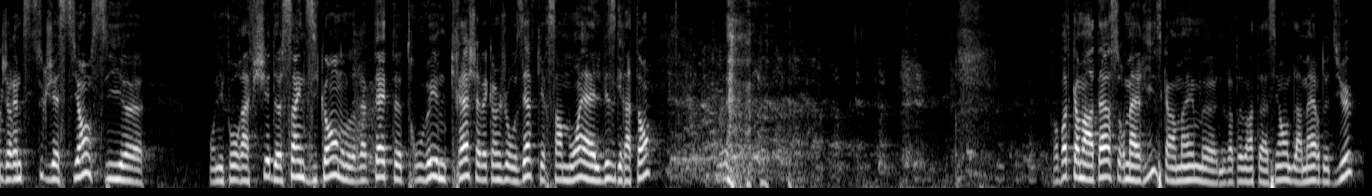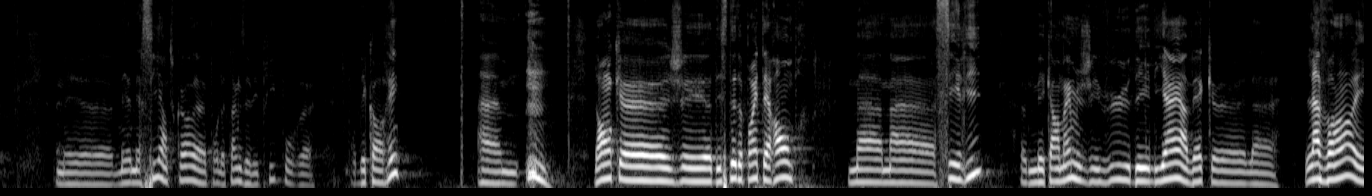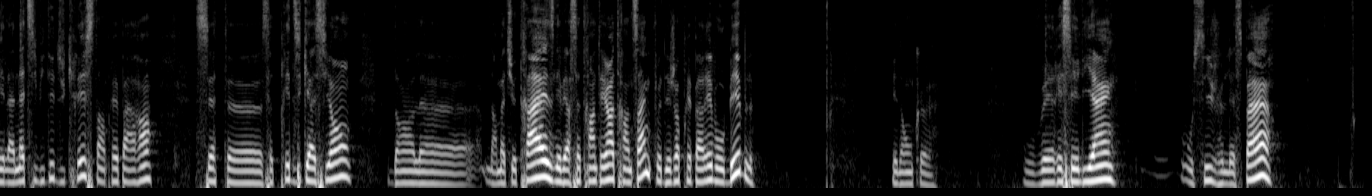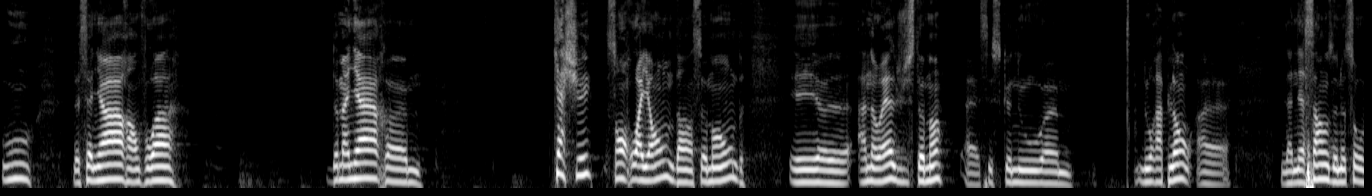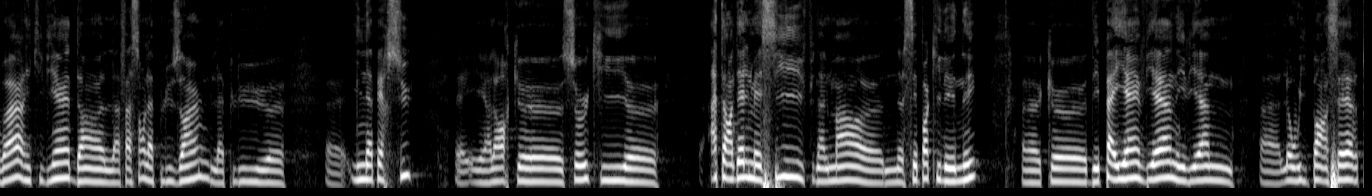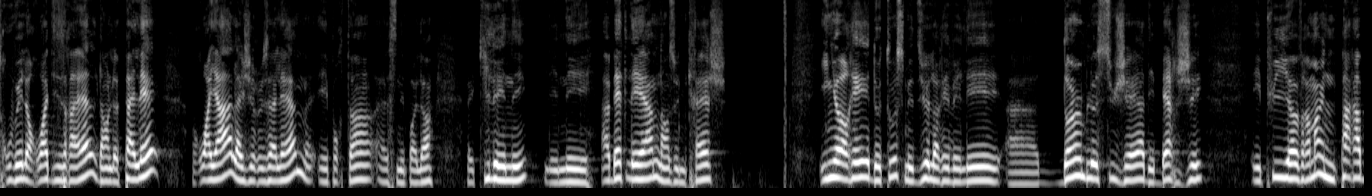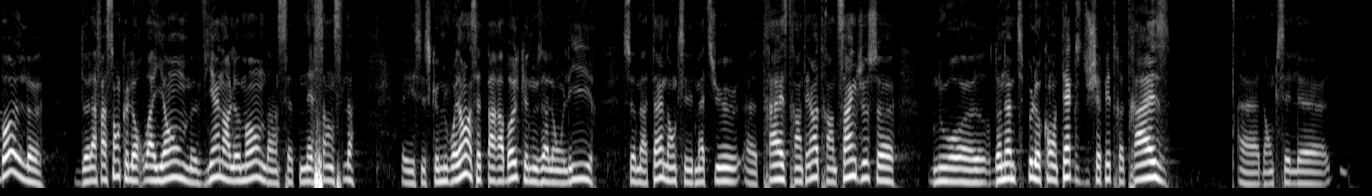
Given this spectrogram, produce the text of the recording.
que j'aurais une petite suggestion. Si euh, on est pour afficher de saintes icônes, on devrait peut-être trouver une crèche avec un Joseph qui ressemble moins à Elvis Gratton. Je ne pas de commentaires sur Marie, c'est quand même euh, une représentation de la mère de Dieu. Mais, euh, merci en tout cas pour le temps que vous avez pris pour, décorer. donc, j'ai décidé de ne pas interrompre ma série mais quand même, j'ai vu des liens avec euh, l'avant et la nativité du Christ en préparant cette, euh, cette prédication dans, dans, Matthieu 13, les versets 31 à 35. Vous pouvez déjà préparer vos Bibles. Et donc, euh, vous verrez ces liens aussi, je l'espère, où le Seigneur envoie de manière cacher son royaume dans ce monde. Et euh, à Noël, justement, euh, c'est ce que nous, euh, nous rappelons, la naissance de notre Sauveur, et qui vient dans la façon la plus humble, la plus inaperçue. Et alors que ceux qui attendaient le Messie, finalement, ne savent pas qu'il est né, que des païens viennent et viennent là où ils pensaient trouver le roi d'Israël, dans le palais, royal à Jérusalem, et pourtant, euh, ce n'est pas là euh, qu'il est né. Il est né à Bethléem, dans une crèche, ignoré de tous, mais Dieu l'a révélé à d'humbles sujets, à des bergers. Et puis, il y a vraiment une parabole de la façon que le royaume vient dans le monde dans cette naissance-là. Et c'est ce que nous voyons dans cette parabole que nous allons lire ce matin. Donc, c'est Matthieu 13, 31, 35. Juste nous donner un petit peu le contexte du chapitre 13. Euh, donc, c'est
